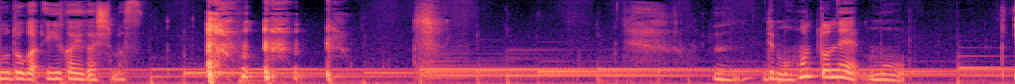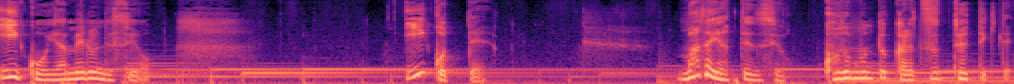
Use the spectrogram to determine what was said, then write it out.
喉がいいかいがします。うん、でも本当ねもういい子をやめるんですよ。いい子ってまだやってんですよ。子供の時からずっとやってきて。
